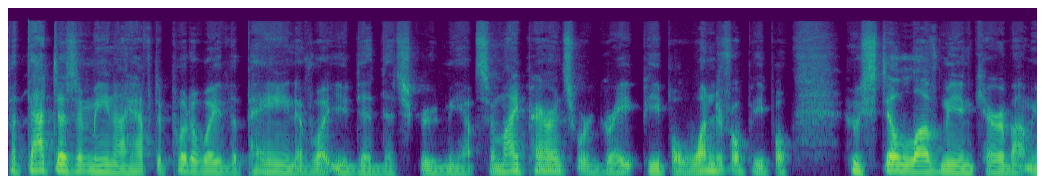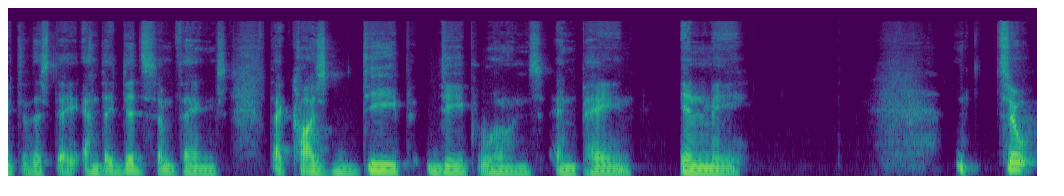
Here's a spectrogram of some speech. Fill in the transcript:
But that doesn't mean I have to put away the pain of what you did that screwed me up. So my parents were great people, wonderful people who still love me and care about me to this day. And they did some things that caused deep, deep wounds and pain in me. So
